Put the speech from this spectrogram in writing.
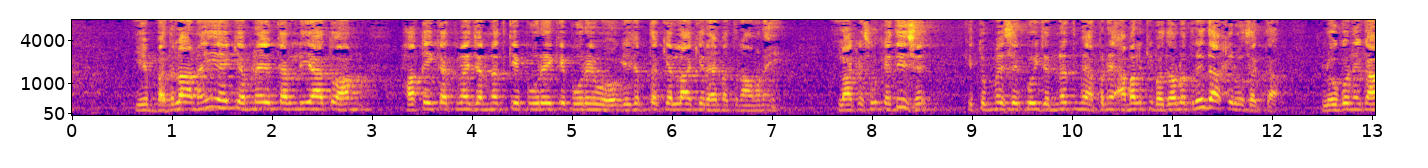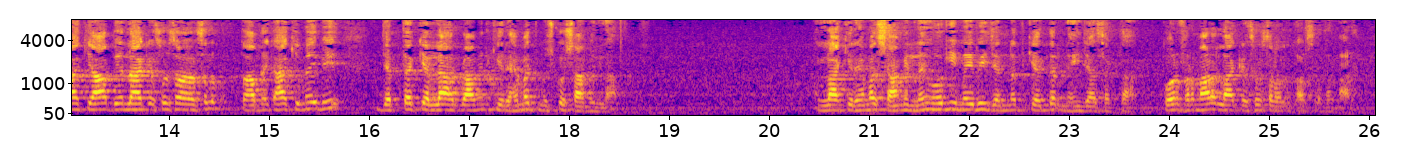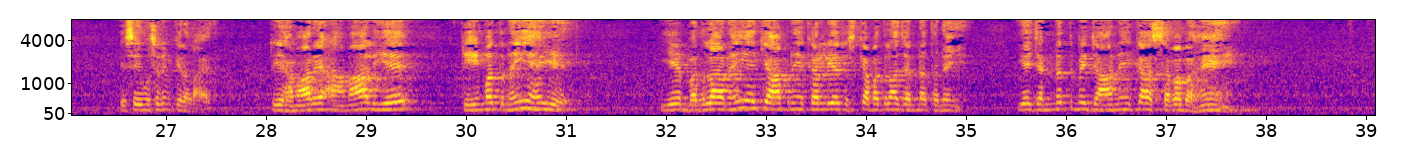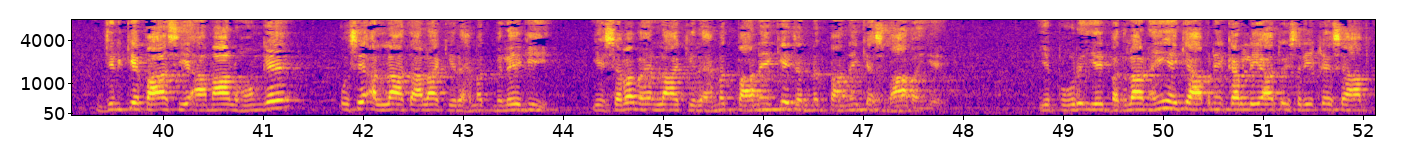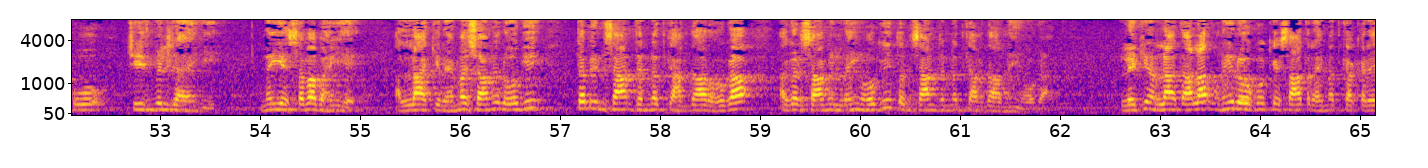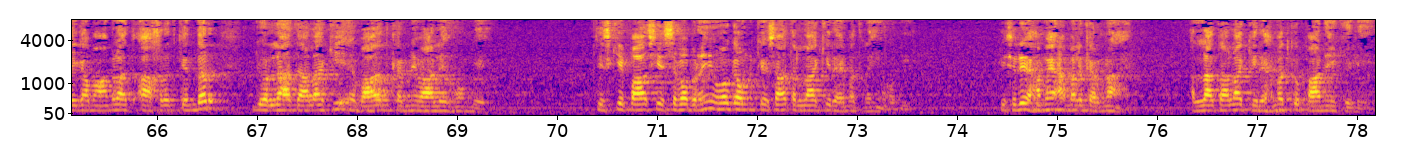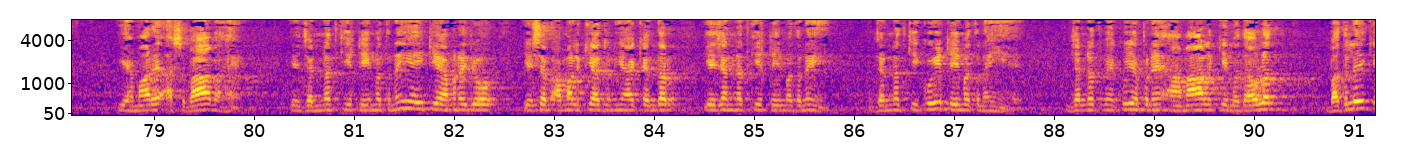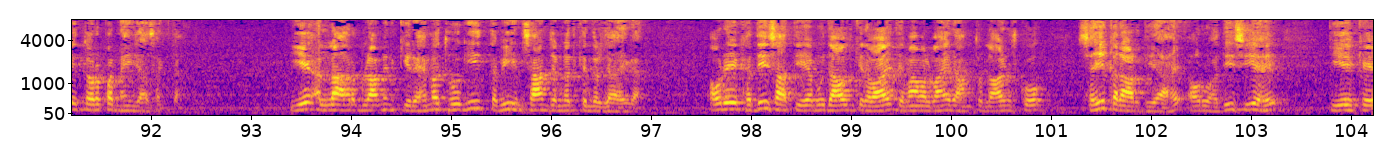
یہ بدلہ نہیں ہے کہ ہم نے کر لیا تو ہم حقیقت میں جنت کے پورے کے پورے وہ ہو گئے جب تک کہ اللہ کی رحمت نہ ہو، نہیں۔ اللہ کے سر حدیث ہے کہ تم میں سے کوئی جنت میں اپنے عمل کی بدولت نہیں داخل ہو سکتا۔ لوگوں نے کہا کہ آپ بھی اللہ کے سر صلی اللہ علیہ وسلم، تو آپ نے کہا کہ میں بھی جب تک کہ اللہ ابراہین کی رحمت مجھ کو شامل نہ اللہ کی رحمت شامل نہیں ہوگی، میں بھی جنت کے اندر نہیں جا سکتا۔ کون فرما رہا اللہ کے رسول صلی اللہ علیہ وسلم فرما رہے اسے مسلم کی روایت تو یہ ہمارے اعمال یہ قیمت نہیں ہے، یہ یہ بدلہ نہیں ہے کہ آپ نے کر لیا تو اس کا بدلہ جنت نہیں یہ جنت میں جانے کا سبب ہیں۔ جن کے پاس یہ اعمال ہوں گے، اسے اللہ تعالیٰ کی رحمت ملے گی۔ یہ سبب ہے اللہ کی رحمت پانے کے، جنت پانے کے اسباب ہیں یہ۔ یہ پورے یہ بدلہ نہیں ہے کہ آپ نے کر لیا تو اس طریقے سے آپ کو چیز مل جائے گی۔ نہیں یہ سبب ہے یہ۔ اللہ کی رحمت شامل ہوگی تب انسان جنت کا حقدار ہوگا۔ اگر شامل نہیں ہوگی تو انسان جنت کا حقدار نہیں ہوگا۔ لیکن اللہ تعالیٰ انہی لوگوں کے ساتھ رحمت کا کرے گا معاملات آخرت کے اندر جو اللہ تعالیٰ کی عبادت کرنے والے ہوں گے۔ جس کے پاس یہ سبب نہیں ہوگا ان کے ساتھ اللہ کی رحمت نہیں ہوگی۔ اس لیے ہمیں عمل کرنا ہے۔ اللہ تعالیٰ کی رحمت کو پانے کے لیے۔ یہ ہمارے اسباب ہیں۔ یہ جنت کی قیمت نہیں ہے کہ ہم نے جو یہ سب عمل کیا دنیا کے اندر، یہ جنت کی قیمت نہیں۔ جنت کی کوئی قیمت نہیں ہے۔ جنت میں کوئی اپنے اعمال کی بدولت بدلے کے طور پر نہیں جا سکتا۔ یہ اللہ رب العالمین کی رحمت ہوگی، تبھی انسان جنت کے اندر جائے گا۔ اور ایک حدیث آتی ہے، ابو داود کی روایت، امام البائی رحمۃ اللہ علیہ اس کو صحیح قرار دیا ہے۔ اور وہ حدیث یہ ہے کہ ایک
